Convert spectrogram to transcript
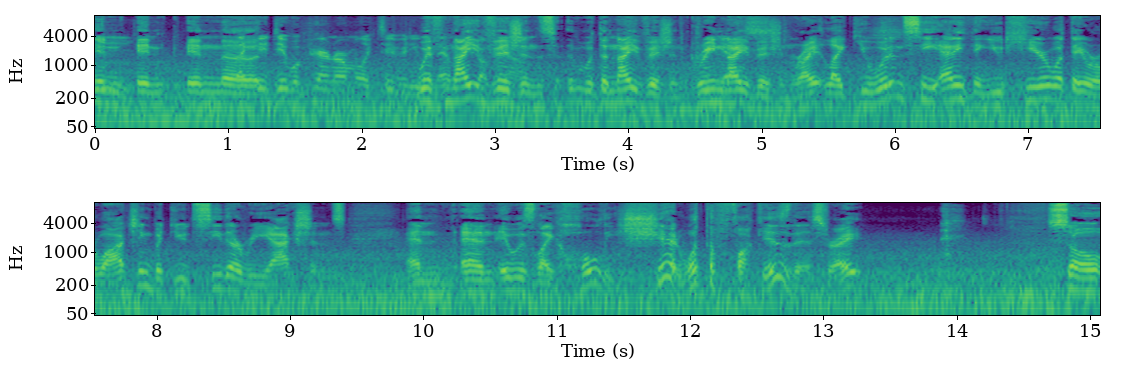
in in in the Mm. like they did with Paranormal Activity with night coming out. visions with the night vision green night vision right like you wouldn't see anything you'd hear what they were watching but you'd see their reactions and and it was like holy shit what the fuck is this right so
